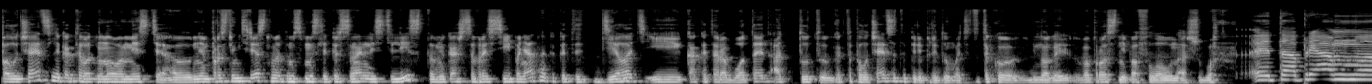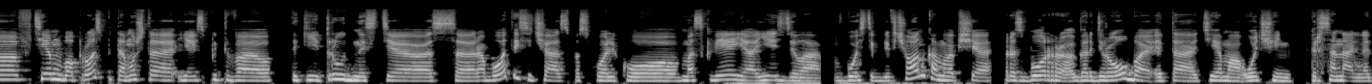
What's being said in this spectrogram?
Получается ли как-то вот на новом месте? Мне просто интересно в этом смысле персональный стилист. Мне кажется, в России понятно, как это делать и как это работает, а тут как-то получается это перепридумать? Это такой немного вопрос не по флоу нашему. Это прям э, в тему вопрос, потому что я испытываю такие трудности э, с работой сейчас, поскольку в Москве я ездила в гости к девчонкам, и вообще разбор гардероба — это тема очень персонально.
